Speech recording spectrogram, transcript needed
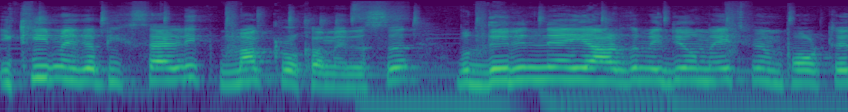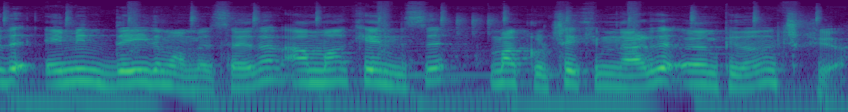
2 megapiksellik makro kamerası. Bu derinliğe yardım ediyor mu etmiyor mu portrede emin değilim o meseleden ama kendisi makro çekimlerde ön plana çıkıyor.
